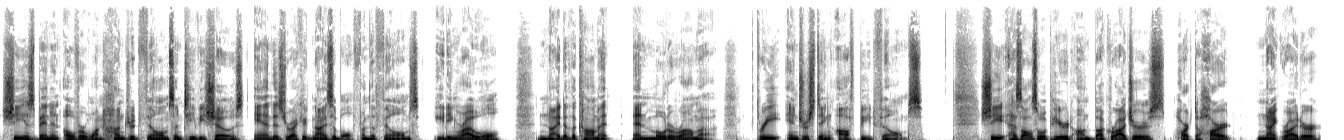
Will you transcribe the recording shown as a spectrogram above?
She has been in over 100 films and TV shows and is recognizable from the films Eating Raoul, Night of the Comet, and Motorama, three interesting offbeat films. She has also appeared on Buck Rogers, Hart to Hart, Knight Rider,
